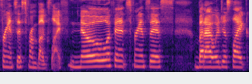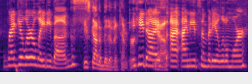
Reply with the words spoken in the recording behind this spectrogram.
Francis from Bug's Life. No offense, Francis, but I would just like regular ladybugs. He's got a bit of a temper. He does. Yeah. I, I need somebody a little more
